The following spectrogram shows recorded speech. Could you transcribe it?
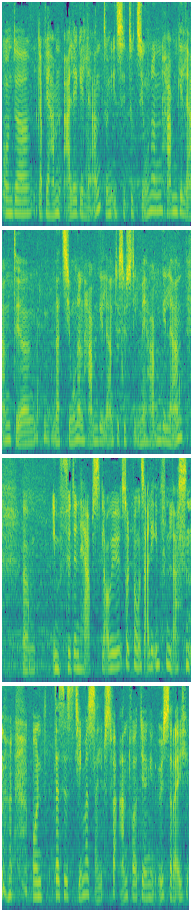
Und äh, ich glaube, wir haben alle gelernt und Institutionen haben gelernt, äh, Nationen haben gelernt, die Systeme haben gelernt. Ähm, für den Herbst, glaube ich, sollten wir uns alle impfen lassen. Und dass das Thema Selbstverantwortung in Österreich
